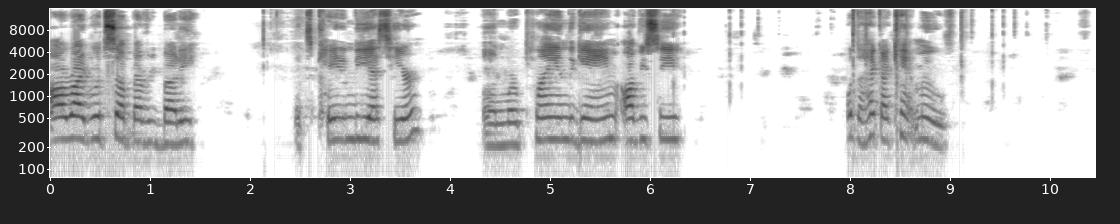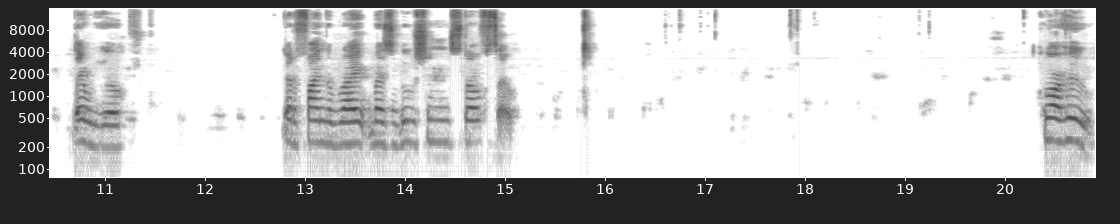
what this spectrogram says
Alright, what's up everybody? It's Caden DS here, and we're playing the game. Obviously, what the heck, I can't move. There we go. Gotta find the right resolution and stuff, so. Who are who?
